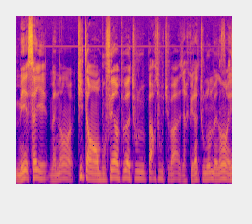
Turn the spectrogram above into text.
Mais ça y est, maintenant, quitte à en bouffer un peu à tout partout, tu vois. C'est-à-dire que là, tout le monde maintenant est.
